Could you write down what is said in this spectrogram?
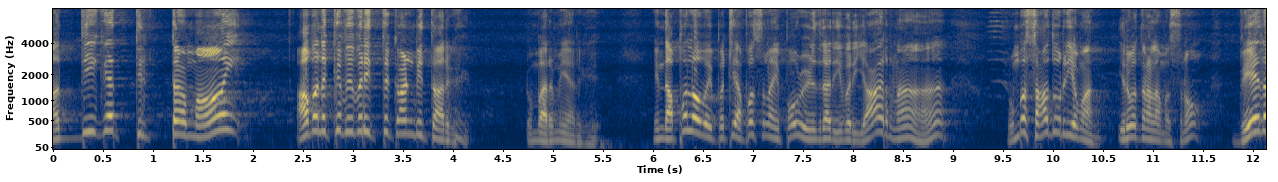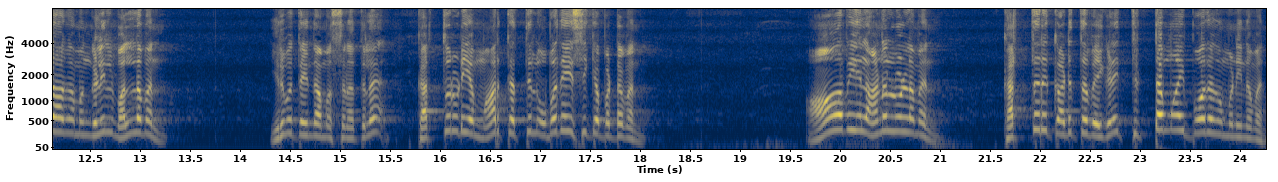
அதிக திட்டமாய் அவனுக்கு விவரித்து காண்பித்தார்கள். ரொம்ப அருமையாக இருக்கு. இந்த அப்பல்லோவை பற்றி அப்போஸ்தலனாகிய பவுல் எழுதுறார் இவர் யாருன்னா ரொம்ப சாதுரியவான். இருபத்தி நாலாம் வசனம். வேதாகமங்களில் வல்லவன். இருபத்தைந்தாம் வசனத்தில் கர்த்தருடைய மார்க்கத்தில் உபதேசிக்கப்பட்டவன். ஆவியில் அனல் உள்ளவன். கர்த்தருக்கு அடுத்தவைகளை திட்டமாய் போதகம் பண்ணினவன்.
